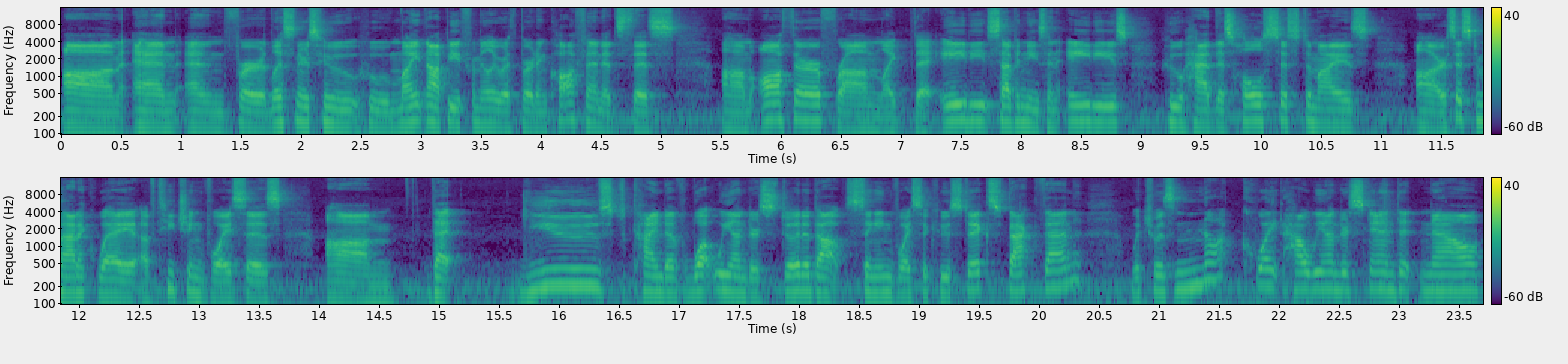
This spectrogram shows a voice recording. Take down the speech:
Um, and and for listeners who who might not be familiar with Burton Coffin, it's this um, author from like the 80s, 70s, and 80s who had this whole systemized uh, or systematic way of teaching voices um, that used kind of what we understood about singing voice acoustics back then, which was not quite how we understand it now,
